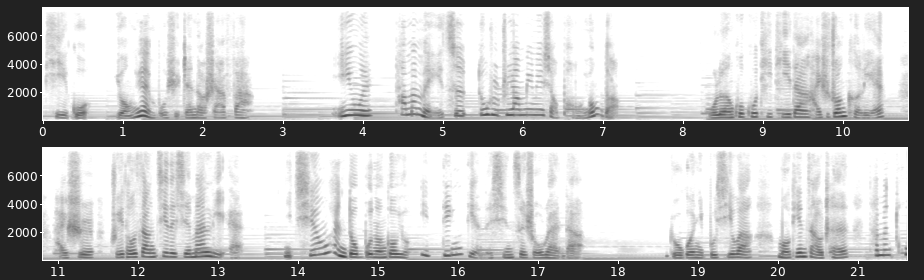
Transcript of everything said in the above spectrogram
屁股永远不许沾到沙发，因为他们每一次都是这样命令小朋友的。无论哭哭啼啼的，还是装可怜，还是垂头丧气的写满脸，你千万都不能够有一丁点的心慈手软的。如果你不希望某天早晨他们突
